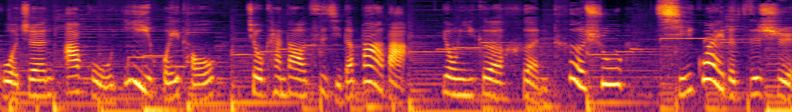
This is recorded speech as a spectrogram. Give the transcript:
果真，阿古一回头就看到自己的爸爸用一个很特殊、奇怪的姿势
